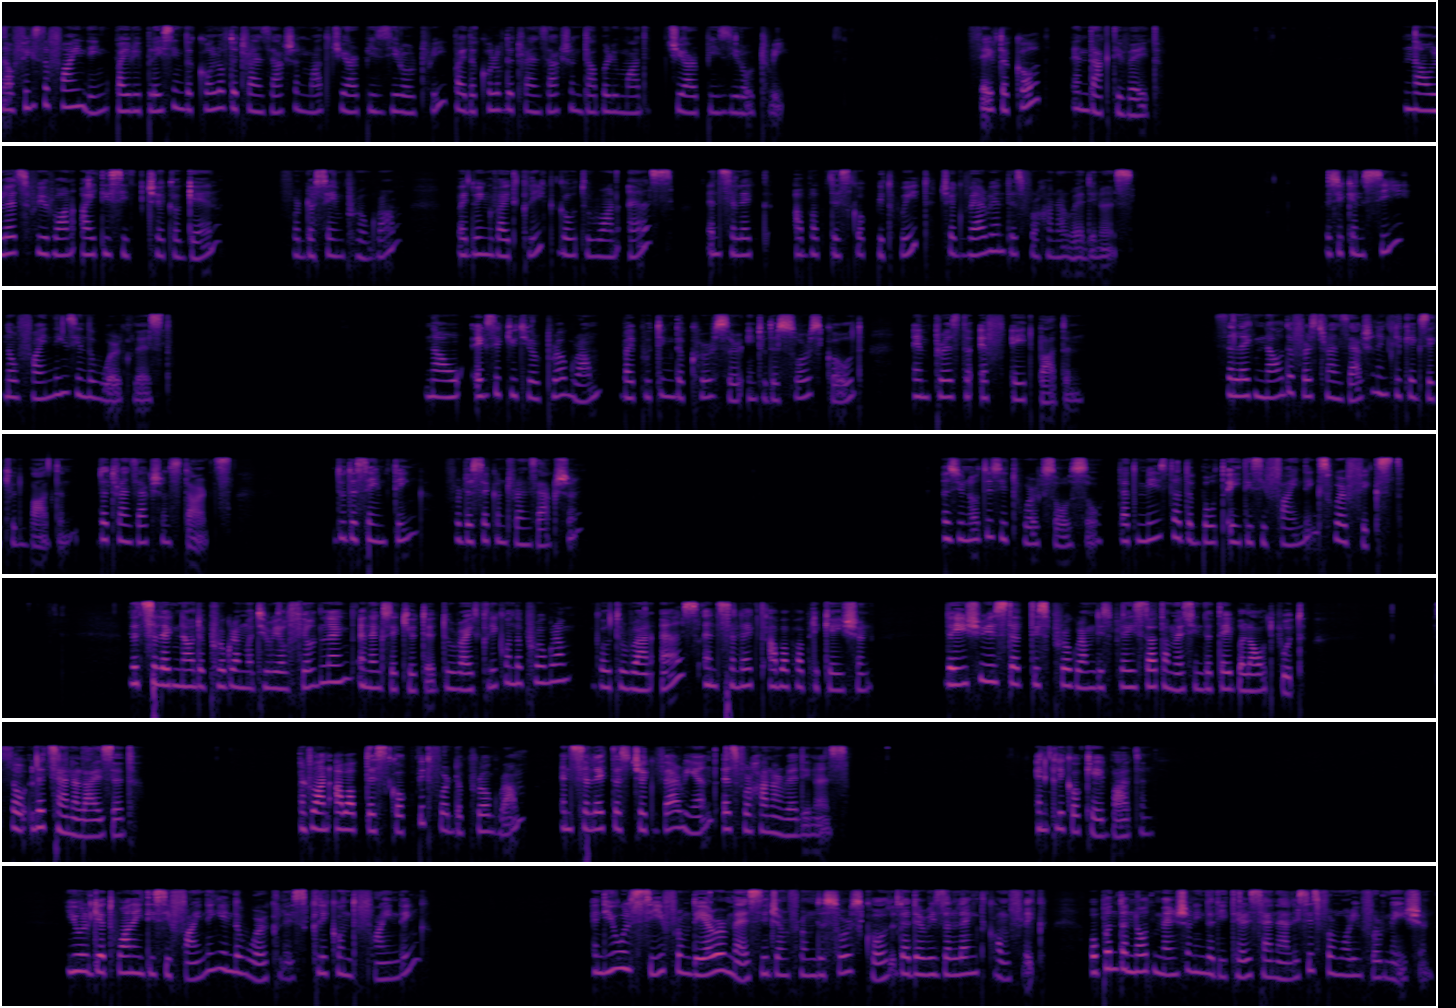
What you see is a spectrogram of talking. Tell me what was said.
Now fix the finding by replacing the call of the transaction MAT GRP 03 by the call of the transaction WMAT GRP 03. Save the code and activate. Now let's rerun ATC check again for the same program. By doing right click, go to Run As and select ABAP Test Cockpit with check variant S4HANA readiness. As you can see, no findings in the work list. Now execute your program by putting the cursor into the source code and press the F8 button. Select now the first transaction and click Execute button. The transaction starts. Do the same thing for the second transaction. As you notice, it works also. That means that the both ATC findings were fixed. Let's select now the program material field length and execute it. Do right click on the program, go to Run As and select ABAP application. The issue is that this program displays data mess in the table output. So let's analyze it. Run ABAP Test Cockpit for the program and select as check variant S4HANA readiness. And click OK button. You will get one ATC finding in the work list. Click on the finding and you will see from the error message and from the source code that there is a length conflict. Open the note mentioned in the details analysis for more information.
